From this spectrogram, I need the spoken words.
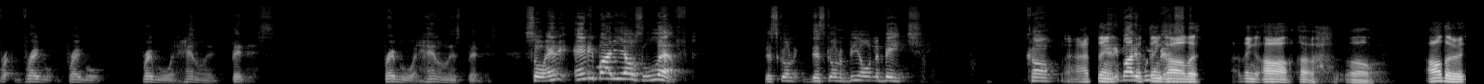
Vra- Vrabel, Vrabel, Vrabel would handle his business. Vrabel would handle his business. So any anybody else left that's going to that's going to be on the bench? Come, I think Anybody I think missed? all the I think all uh, well all the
